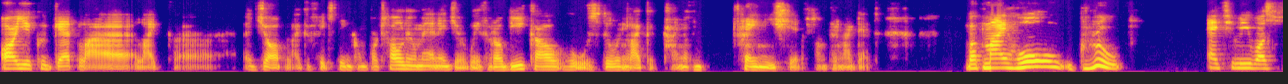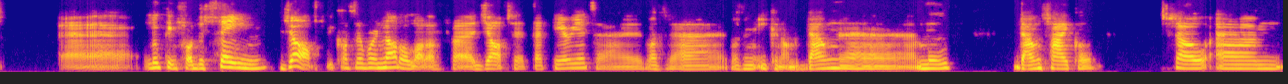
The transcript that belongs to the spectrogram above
or you could get like uh, a job like a fixed income portfolio manager with robeco who was doing like a kind of traineeship something like that. But my whole group actually was uh, looking for the same jobs because there were not a lot of uh, jobs at that period. Uh, it was uh, it was an economic down uh, move, down cycle. So um,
